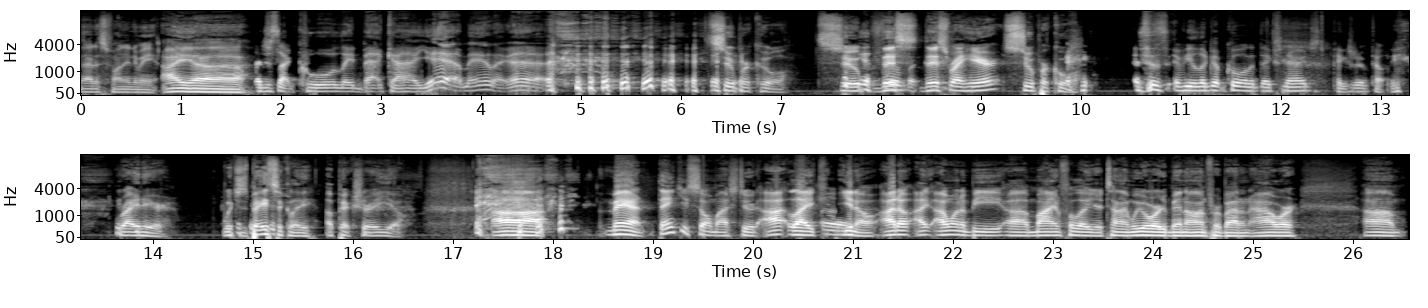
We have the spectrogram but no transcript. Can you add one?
That is funny to me. I uh, bit. just like cool, laid back guy. Yeah, man. Like, uh. super cool. Soup. Yeah, this super. this right here, super cool. This is if you look up cool in the dictionary, just a picture of Tony. right here, which is basically a picture of you. Uh, man, thank you so much, dude. I like, you know, I don't, I, I want to be uh, mindful of your time. We've already been on for about an hour. Um,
